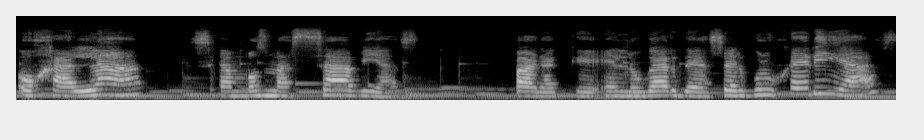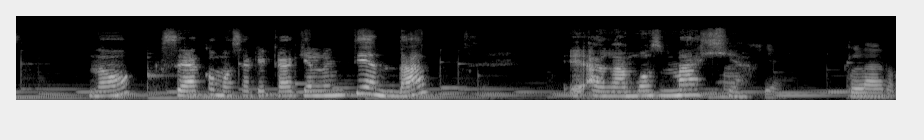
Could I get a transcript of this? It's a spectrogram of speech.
ojalá seamos más sabias para que en lugar de hacer brujerías, ¿no? Sea como sea que cada quien lo entienda, eh, hagamos magia. Claro.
